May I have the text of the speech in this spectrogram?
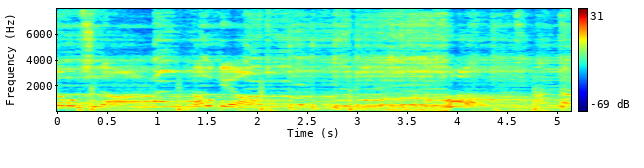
들어봅시다. 가볼게요. 호! 자,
